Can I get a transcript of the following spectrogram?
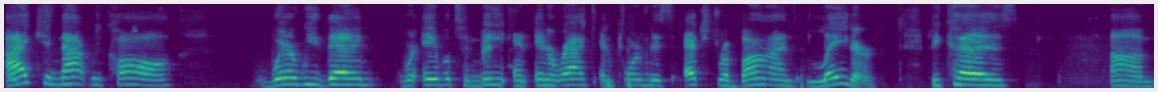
I cannot recall where we then were able to meet and interact and form this extra bond later because um,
